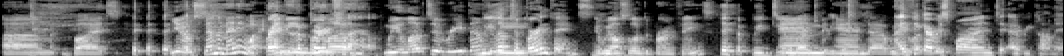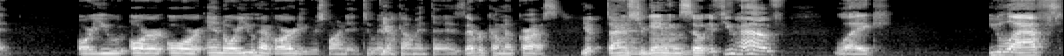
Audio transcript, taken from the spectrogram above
Um, but you know, send them anyway. Right I mean, the burn we, love, file. we love to read them. we love to burn things. and we also love to burn things. we do and love to read them. and uh, we I think I respond to every comment, or you, or or and or you have already responded to every Yeah. comment that has ever come across Yep. Dime Store Gaming. um, so if you have, like, you laughed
